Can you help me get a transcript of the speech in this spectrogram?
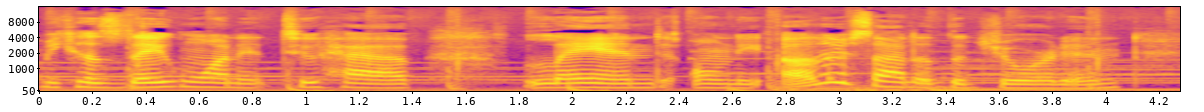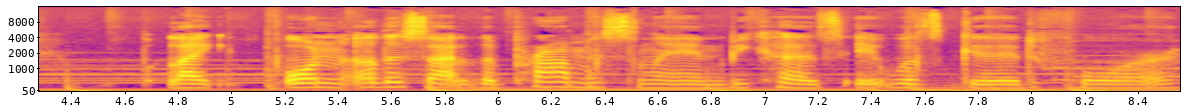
because they wanted to have land on the other side of the Jordan, like on the other side of the promised land, because it was good for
